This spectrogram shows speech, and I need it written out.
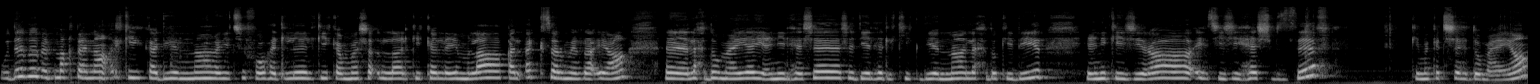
ودابا بعد ما قطعنا الكيكة ديالنا غادي تشوفوا هاد الكيكة ما شاء الله الكيكة اللي الأكثر من رائعة. آه لاحظوا معايا يعني الهشاشة ديال هاد الكيك ديالنا لاحظوا كيدير. يعني كيجي رائع تيجي هش بزاف. كما كتشاهدوا معايا.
